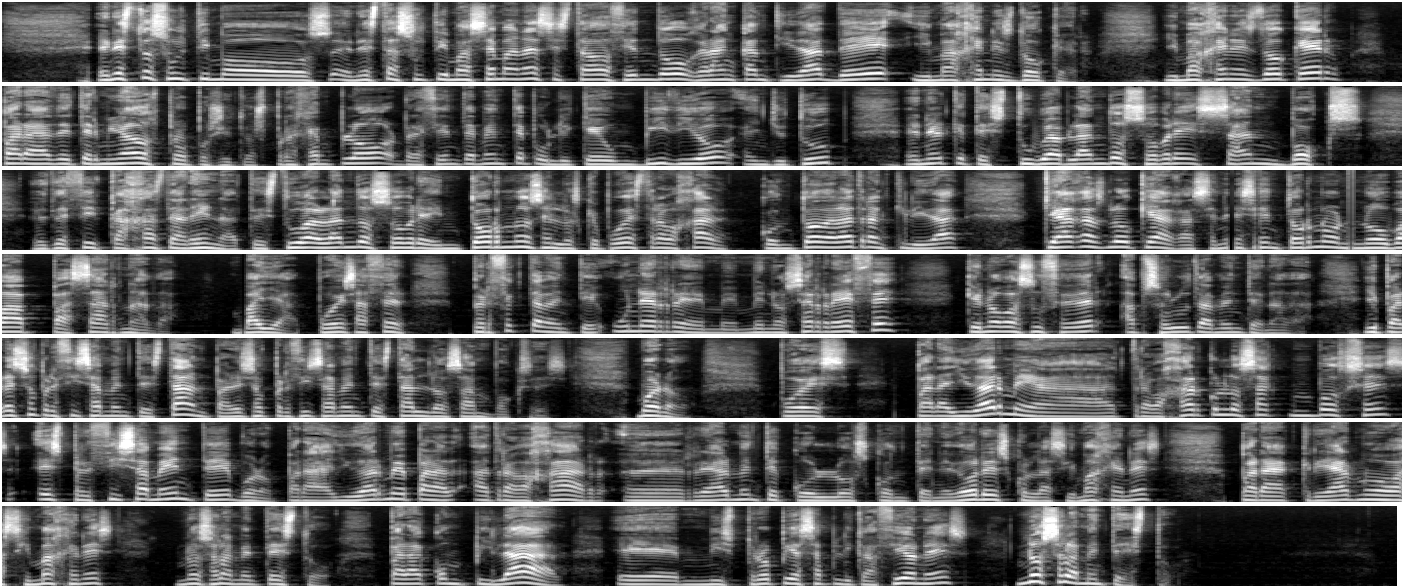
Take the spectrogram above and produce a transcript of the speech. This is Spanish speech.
En, estos últimos, en estas últimas semanas he estado haciendo gran cantidad de imágenes Docker. Imágenes Docker para determinados propósitos. Por ejemplo, recientemente publiqué un vídeo en YouTube en el que te estuve hablando sobre sandbox, es decir, cajas de arena. Te estuve hablando sobre entornos en los que puedes trabajar con toda la tranquilidad, que hagas lo que hagas en ese entorno no va a pasar nada. Vaya, puedes hacer perfectamente un RM menos RF que no va a suceder absolutamente nada. Y para eso precisamente están, para eso precisamente están los sandboxes. Bueno, pues para ayudarme a trabajar con los sandboxes es precisamente, bueno, para ayudarme a trabajar eh, realmente con los contenedores, con las imágenes, para crear nuevas imágenes, no solamente esto, para compilar eh, mis propias aplicaciones, no solamente esto,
